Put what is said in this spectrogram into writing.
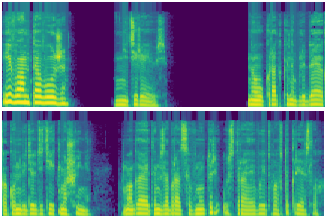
И вам того же. Не теряюсь. Но украдкой наблюдаю, как он ведет детей к машине, помогает им забраться внутрь, устраивает в автокреслах.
